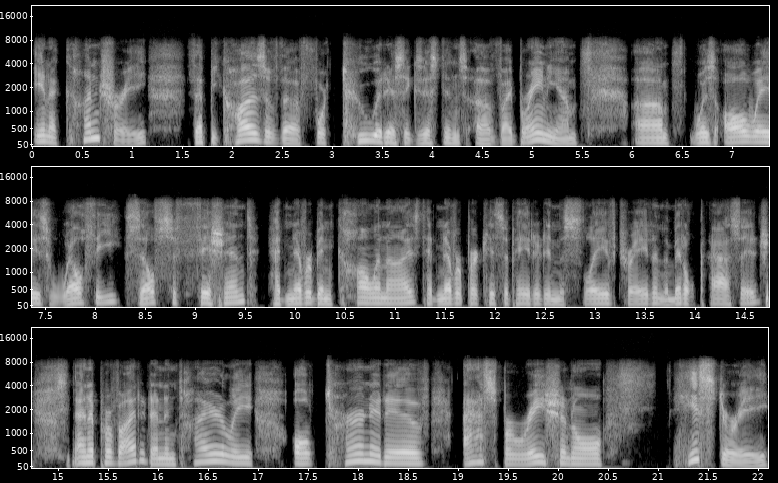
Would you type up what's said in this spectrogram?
in a country that, because of the fortuitous existence of vibranium, um, was always wealthy, self sufficient, had never been colonized, had never participated in the slave trade and the Middle Passage, and it provided an entirely alternative, aspirational, history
